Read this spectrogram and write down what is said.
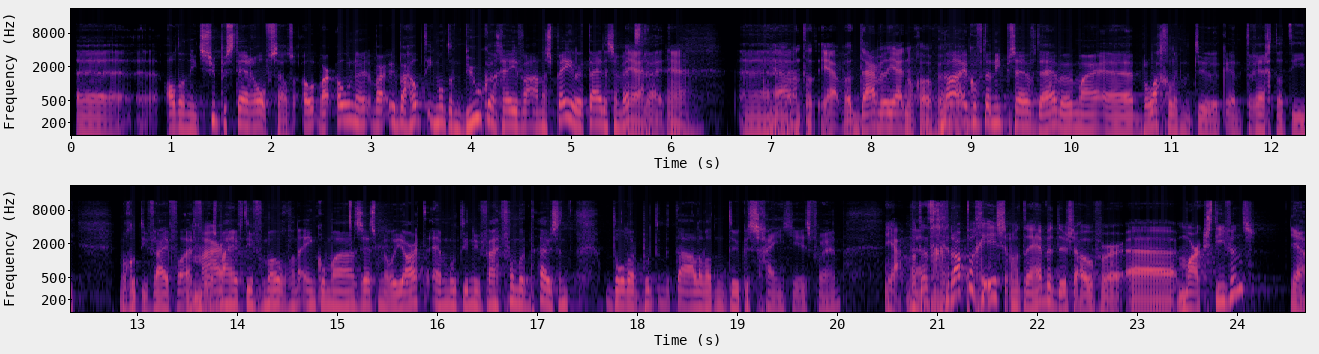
eh, al dan niet supersterren of zelfs waar, owner, waar überhaupt iemand een duw kan geven aan een speler tijdens een wedstrijd. Ja, ja. Eh, ja, want dat, ja, daar wil jij het nog over nou, hebben. ik hoef daar niet per se over te hebben, maar eh, belachelijk natuurlijk. En terecht dat hij... Maar goed, die vijf, volgens mij heeft hij een vermogen van 1,6 miljard... en moet hij nu 500.000 dollar boete betalen... wat natuurlijk een schijntje is voor hem. Ja, wat het grappige is, want we hebben het dus over eh, Mark Stevens. Ja,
